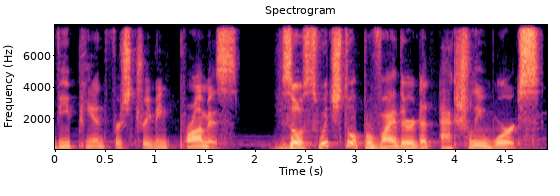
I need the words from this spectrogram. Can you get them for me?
VPN for streaming promise. So switch to a provider that actually works.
